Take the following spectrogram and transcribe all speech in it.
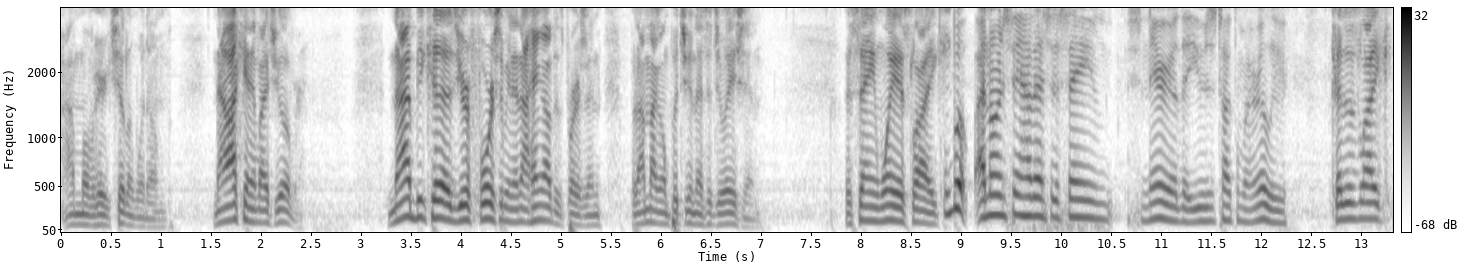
I'm over here chilling with them. Now I can't invite you over. Not because you're forcing me to not hang out with this person, but I'm not gonna put you in that situation. The same way it's like, But I don't understand how that's the same scenario that you was talking about earlier. because it's like,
